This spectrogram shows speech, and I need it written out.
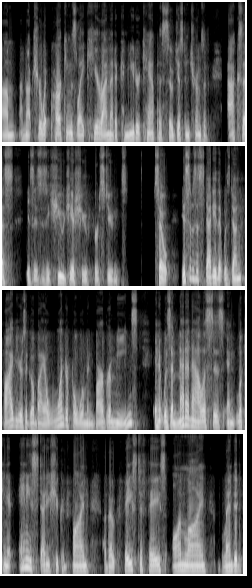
Um, I'm not sure what parking is like here. I'm at a commuter campus, so just in terms of access is, is, is a huge issue for students. So this was a study that was done five years ago by a wonderful woman, Barbara Means, and it was a meta-analysis and looking at any study she could find about face-to-face, -face, online, blended.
